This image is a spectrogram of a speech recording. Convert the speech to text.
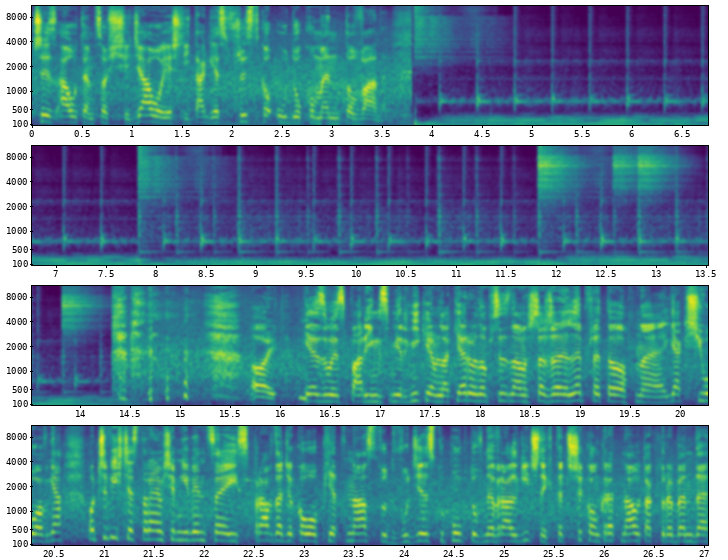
czy z autem coś się działo, jeśli tak jest wszystko udokumentowane. Oj, niezły sparring z miernikiem lakieru, no przyznam szczerze, lepsze to e, jak siłownia. Oczywiście starałem się mniej więcej sprawdzać około 15-20 punktów newralgicznych. Te trzy konkretne auta, które będę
